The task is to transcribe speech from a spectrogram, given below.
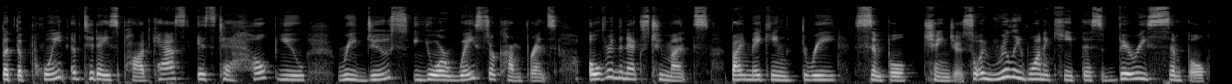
But the point of today's podcast is to help you reduce your waist circumference over the next two months by making three simple changes. So I really want to keep this very simple.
